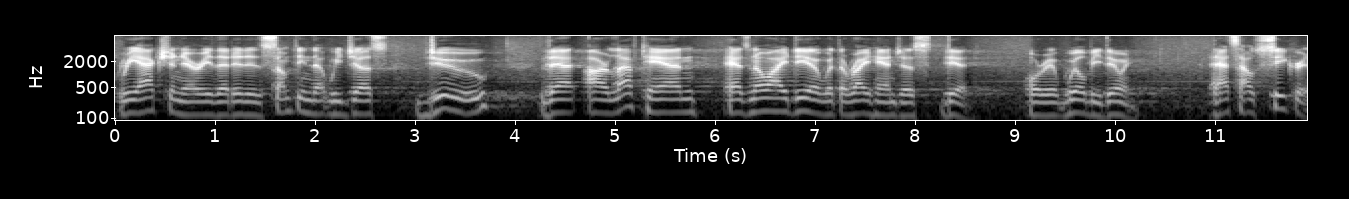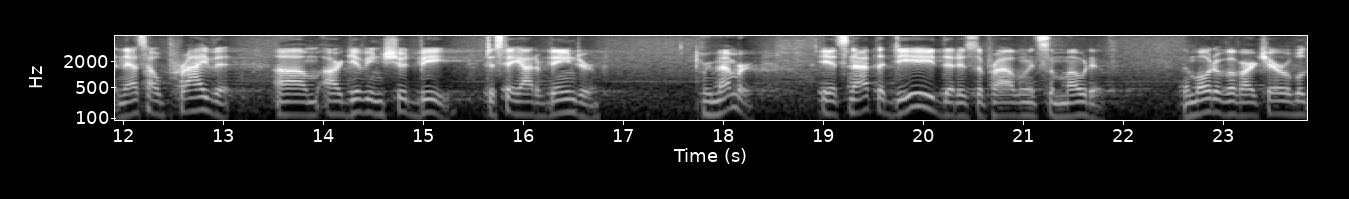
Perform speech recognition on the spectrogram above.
reactionary that it is something that we just do that our left hand has no idea what the right hand just did or it will be doing. That's how secret and that's how private um, our giving should be to stay out of danger. Remember, it's not the deed that is the problem, it's the motive. The motive of our charitable,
